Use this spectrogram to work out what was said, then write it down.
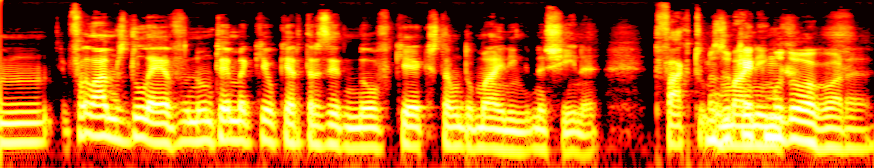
Um, falámos de leve num tema que eu quero trazer de novo, que é a questão do mining na China. De facto, Mas o, o que mining... é que mudou agora?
